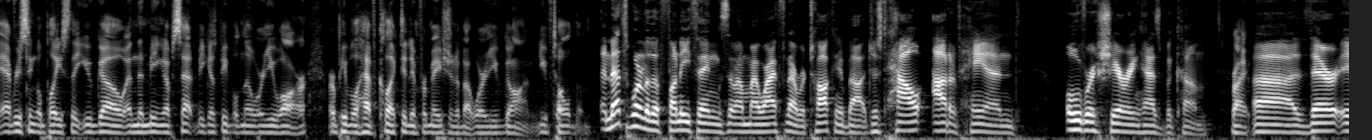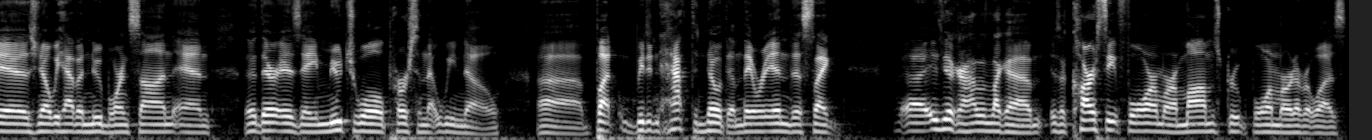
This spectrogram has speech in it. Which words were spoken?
every single place that you go and then being upset because people know where you are or people have collected information about where you've gone. You've told them. and that's one of the funny things that my wife and I were talking about, just how out of hand oversharing has become. Right. Uh, there is, you know, we have a newborn son, and there- is a mutual person that we know, uh, but we didn't have to know them. They were in this like uh, is like a like a is a car seat forum or a mom's group forum or whatever it was,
